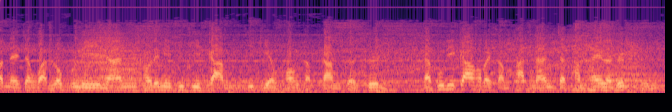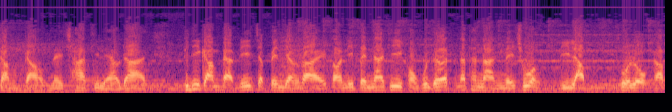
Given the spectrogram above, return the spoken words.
ธิในจังหวัดลบบุรีนั้น เขาได้มีพิธีกรรมที่เกี่ยวข้องกับกรรมเกิดขึ้น และผู้ที่ก้าวเข้าไปสัมผัสนั้น จะทำให้ระลึกถึงกรรมเก่าในชาติที่แล้วได้ พิธีกรรมแบบนี้จะเป็นอย่างไร ตอนนี้เป็นหน้าที่ของคุณเอิร์ธนัทนันในช่วงลี้ลับทั่วโลกครับ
